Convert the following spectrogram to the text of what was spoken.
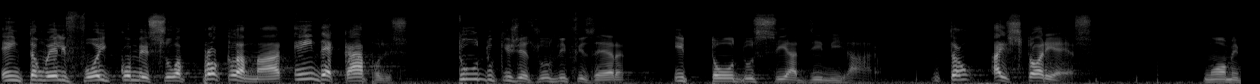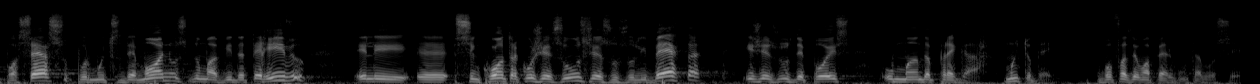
Então ele foi e começou a proclamar em Decápolis tudo que Jesus lhe fizera e todos se admiraram. Então, a história é essa. Um homem possesso por muitos demônios, numa vida terrível, ele eh, se encontra com Jesus, Jesus o liberta e Jesus depois o manda pregar. Muito bem, vou fazer uma pergunta a você.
